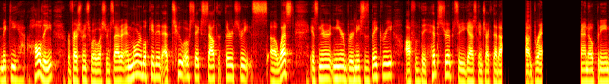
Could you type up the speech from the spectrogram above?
Mickey Haldy, refreshments by Western Cider, and more located at 206 South 3rd Street uh, West. It's near, near Bernice's Bakery off of the Hip Strip, so you guys can check that out. Brand, opening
